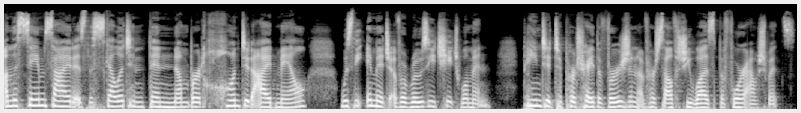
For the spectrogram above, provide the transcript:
On the same side as the skeleton thin, numbered, haunted eyed male was the image of a rosy cheeked woman, painted to portray the version of herself she was before Auschwitz.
